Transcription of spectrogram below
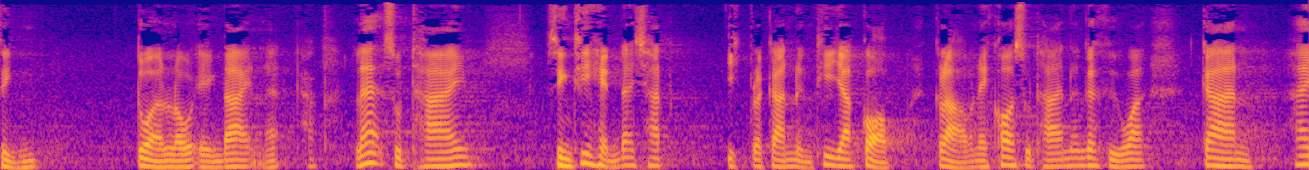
สิ่งตัวเราเองได้นะครับ และสุดท้ายสิ่งที่เห็นได้ชัดอีกประการหนึ่งที่ยากอบกล่าวในข้อสุดท้ายนั่นก็คือว่าการให้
